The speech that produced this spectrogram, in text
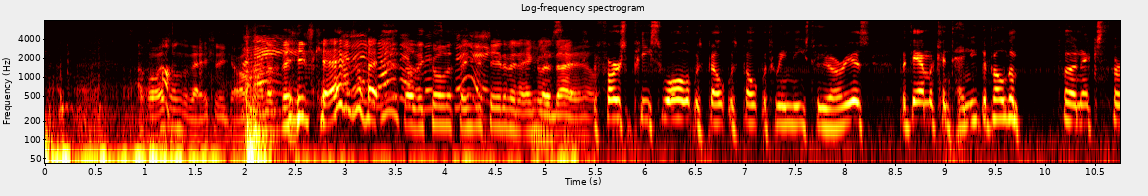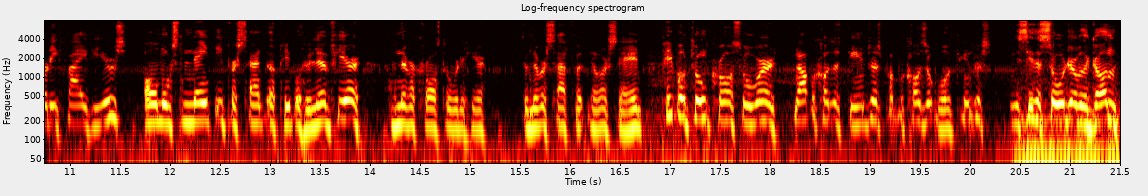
I've always wanted to actually go on one of these cabs. I like, they they're were the coolest things you've seen them in England, eh? The first peace wall that was built was built between these two areas, but then we continued to build them for the next 35 years. Almost 90% of the people who live here have never crossed over to here. They've never set foot in the other side. People don't cross over, not because it's dangerous, but because it was dangerous. You see the soldier with a gun?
